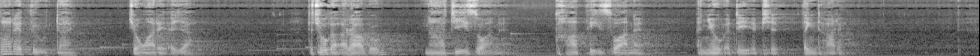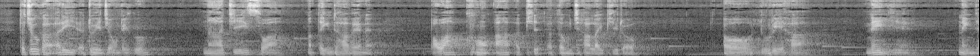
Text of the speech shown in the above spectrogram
사တဲ့သူတိုင်းကြုံရတဲ့အရာတချို့ကအဲ့ဒါကိုနာကြီးစွာနဲ့ခါသီးစွာနဲ့အညုတ်အတေးအဖြစ်သိမ့်ထားတယ် တချို့ကအဲ့ဒီအတွေ့အကြုံတွေကိုနာကြီးစွာ မသိမ့်ထားပဲနဲ့ဘဝခွန်အားအဖြစ်အသုံးချလိုက်ပြီးတော့အော်လူတွေဟာနေရင်နှိမ်ကြ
